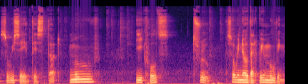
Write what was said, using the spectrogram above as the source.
So we say this dot move equals true. So we know that we're moving.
